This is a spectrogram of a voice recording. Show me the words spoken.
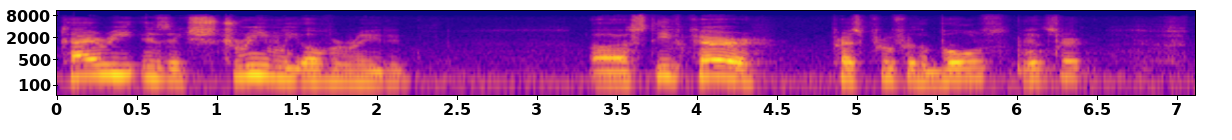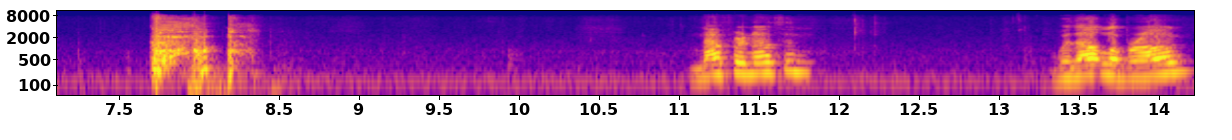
Kyrie is extremely overrated. Uh, Steve Kerr press proof for the Bulls insert. Not for nothing. Without LeBron,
